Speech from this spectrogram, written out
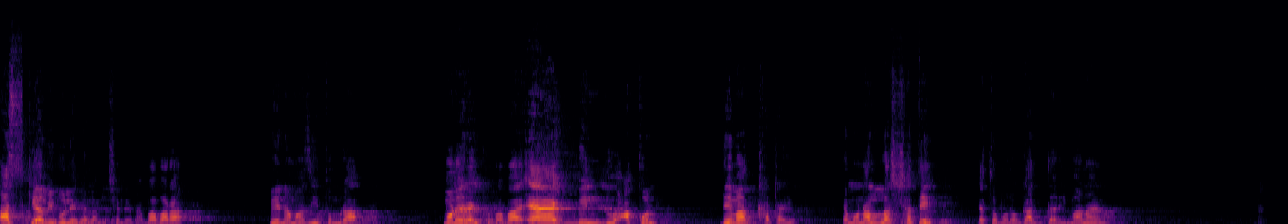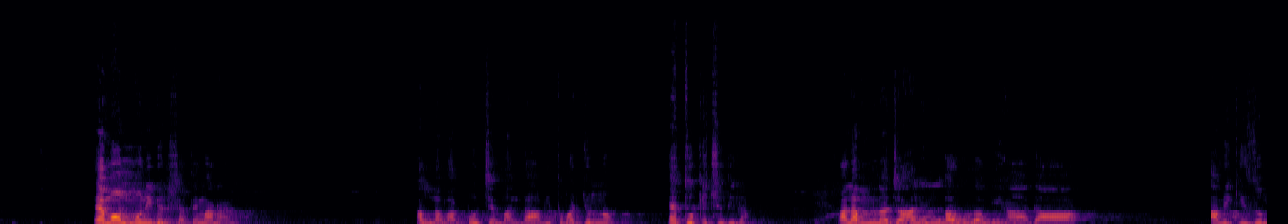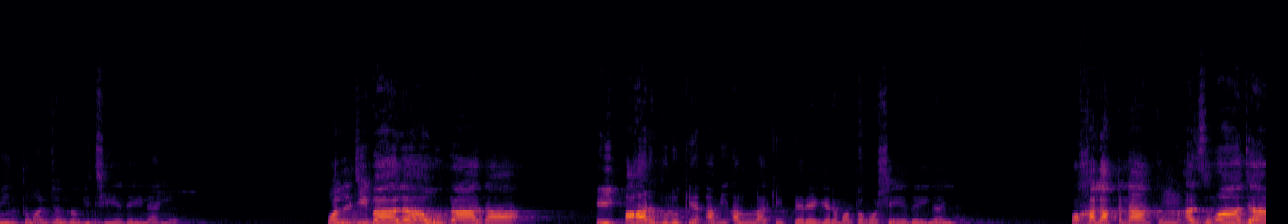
আজকে আমি বলে গেলাম, ছেলেরা, বাবারা, বেনামাজি তোমরা মনে রাখো বাবা, এক বিন্দু আকল দেমাগ খাটাইও। এমন আল্লাহর সাথে এত বড় গাদ্দারি মানায় না। এমন মনিবের সাথে মানায় না। আল্লাহ বাক বলছেন, বান্দা, আমি তোমার জন্য এত কিছু দিলাম। আলাম না জালিল মিহাদা। আমি কি জমিন তোমার জন্য বিছিয়ে দেই নাই? ওয়াল জিবালা আওতাদা এই পাহাড়গুলোকে আমি আল্লাহ কি পেরেগের মতো বসিয়ে দেই নাই ওয়াখালাকনাকুম আজওয়াজা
